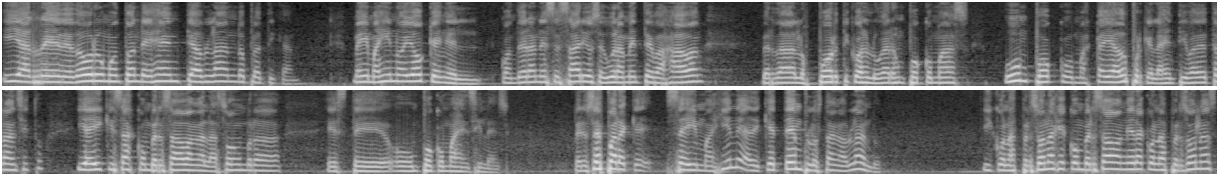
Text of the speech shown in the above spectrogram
y alrededor un montón de gente hablando, platicando. Me imagino yo que en el cuando era necesario seguramente bajaban, ¿verdad? Los pórticos, a los lugares un poco más un poco más callados porque la gente iba de tránsito y ahí quizás conversaban a la sombra este, o un poco más en silencio. Pero eso es para que se imagine de qué templo están hablando. Y con las personas que conversaban era con las personas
